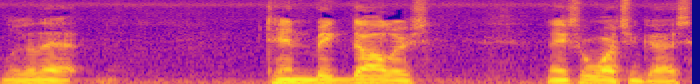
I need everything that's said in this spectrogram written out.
Look at that. 10 big dollars. Thanks for watching, guys.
